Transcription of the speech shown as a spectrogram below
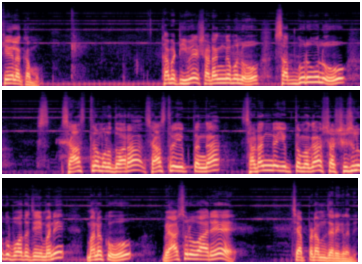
కీలకము. కాబట్టి ఇవే షడంగములు సద్గురువులు శాస్త్రముల ద్వారా శాస్త్రయుక్తంగా షడంగయుక్తముగా శిష్యులకు బోధ చేయమని మనకు వ్యాసులు వారే చెప్పడం జరిగినది.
